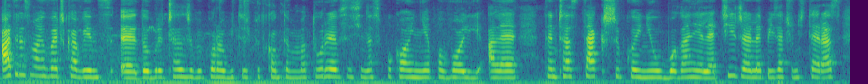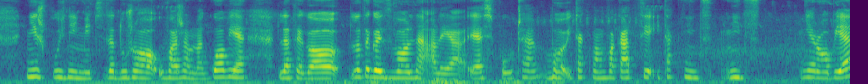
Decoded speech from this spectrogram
A teraz majóweczka, więc e, dobry czas, żeby porobić coś pod kątem matury, w sensie na spokojnie, powoli, ale ten czas tak szybko i nieubłaganie leci, że lepiej zacząć teraz, niż później mieć za dużo, uważam, na głowie, dlatego, dlatego jest wolne, ale ja, ja się pouczę, bo i tak mam wakacje, i tak nic, nic nie robię.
